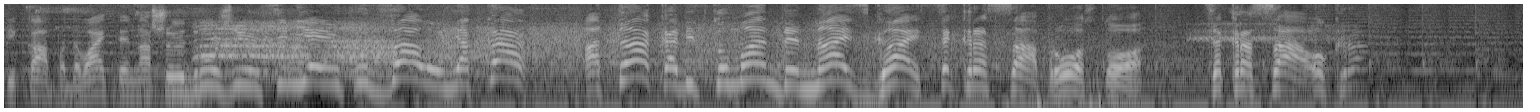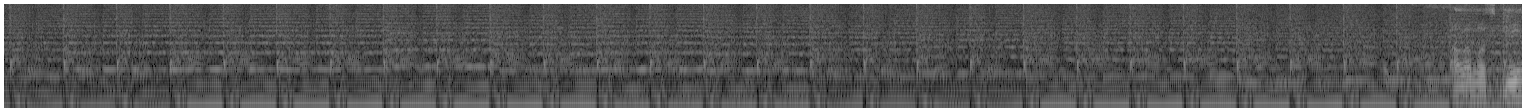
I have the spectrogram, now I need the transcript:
пікапа. Давайте нашою дружньою сім'єю футзалу. Яка атака від команди Nice Guys. Це краса просто. Це краса. Окра... але Москвін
